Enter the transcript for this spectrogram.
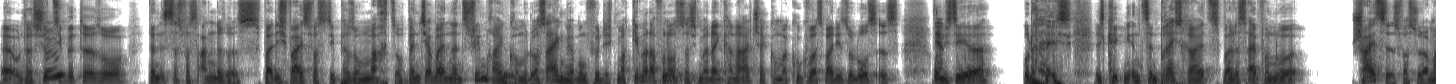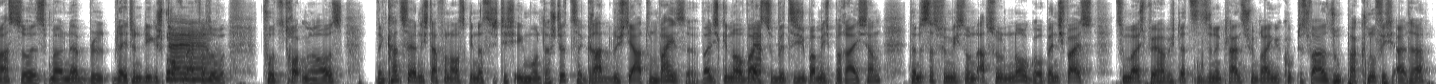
äh, unterstütze Mhm. sie bitte so, dann ist das was anderes, weil ich weiß, was die Person macht so. Wenn ich aber in deinen Stream reinkomme, du hast Eigenwerbung für dich gemacht, geh mal davon aus, dass ich mal deinen Kanal checke und mal gucke, was bei dir so los ist und Ja. ich sehe, oder ich, ich kriege einen Instant Brechreiz, weil das einfach nur Scheiße ist, was du da machst, so ist mal ne, bl- blatantly gesprochen, Ja, ja, einfach ja. so furztrocken raus, dann kannst du ja nicht davon ausgehen, dass ich dich irgendwo unterstütze, gerade durch die Art und Weise, weil ich genau weiß, du willst dich über mich bereichern, dann ist das für mich so ein absolutes No-Go. Wenn ich weiß, zum Beispiel habe ich letztens in einen kleinen Stream reingeguckt, das war super knuffig, Alter.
